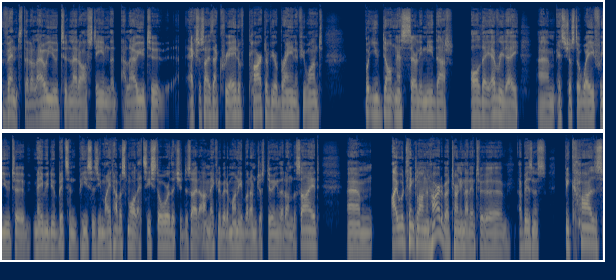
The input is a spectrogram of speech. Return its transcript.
vent that allow you to let off steam, that allow you to exercise that creative part of your brain if you want, but you don't necessarily need that all day, every day. Um, it's just a way for you to maybe do bits and pieces. You might have a small Etsy store that you decide, oh, I'm making a bit of money, but I'm just doing that on the side. Um, I would think long and hard about turning that into a, a business because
